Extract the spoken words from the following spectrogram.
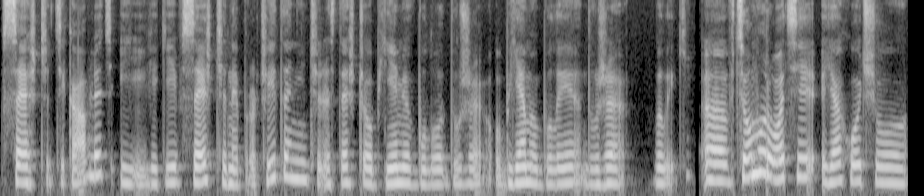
все ще цікавлять, і які все ще не прочитані через те, що об'ємів було дуже об'єми були дуже великі. Е, В цьому році я хочу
